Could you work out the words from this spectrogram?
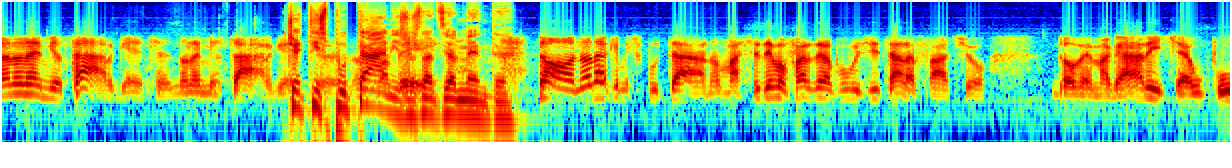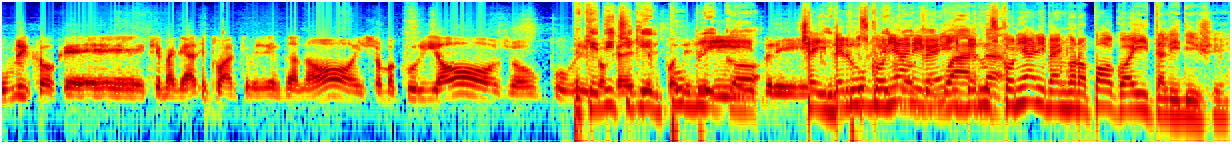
Ma non è il mio target, non è il mio target. Cioè, ti sputtani sostanzialmente. No, non è che mi sputtano, ma se devo fare della pubblicità la faccio dove magari c'è un pubblico che, che magari può anche venire da noi, insomma curioso, un pubblico Perché dici che il un po' di pubblico-. Cioè, i Il berlusconiani, che i guarda- berlusconiani vengono poco a Italy, dici?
